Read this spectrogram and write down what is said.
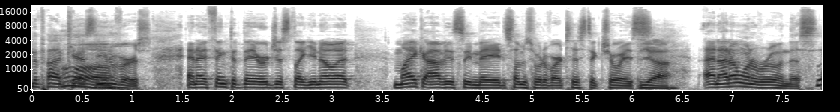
the podcast Oh. universe. And I think that they were just like, you know what? Mike obviously made some sort of artistic choice. Yeah. And I don't want to ruin this. I,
